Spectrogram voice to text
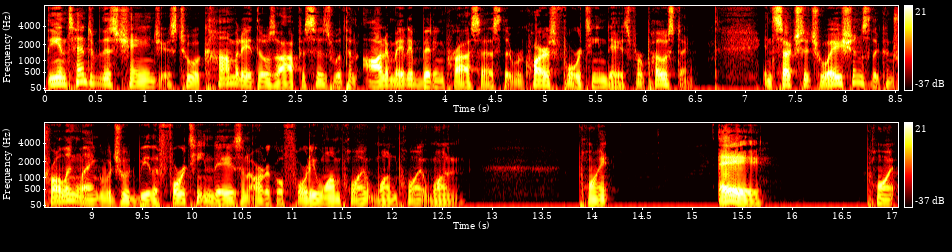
the intent of this change is to accommodate those offices with an automated bidding process that requires 14 days for posting. In such situations, the controlling language would be the 14 days in Article 41.1.1 point A point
